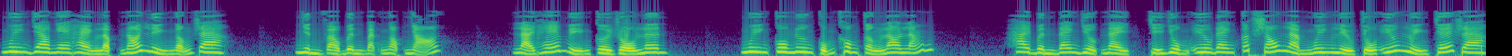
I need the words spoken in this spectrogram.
Nguyên Giao nghe Hàng lập nói liền ngẩn ra. Nhìn vào bình bạch ngọc nhỏ. Lại hé miệng cười rộ lên. Nguyên cô nương cũng không cần lo lắng. Hai bình đan dược này chỉ dùng yêu đan cấp 6 làm nguyên liệu chủ yếu luyện chế ra.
